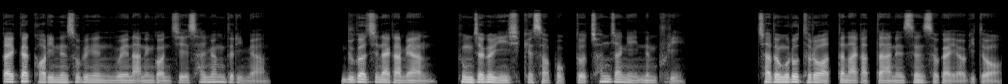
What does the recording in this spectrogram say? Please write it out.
딸깍거리는 소리는 왜 나는 건지 설명드리면 누가 지나가면 동작을 인식해서 복도 천장에 있는 불이 자동으로 들어왔다 나갔다 하는 센서가 여기도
